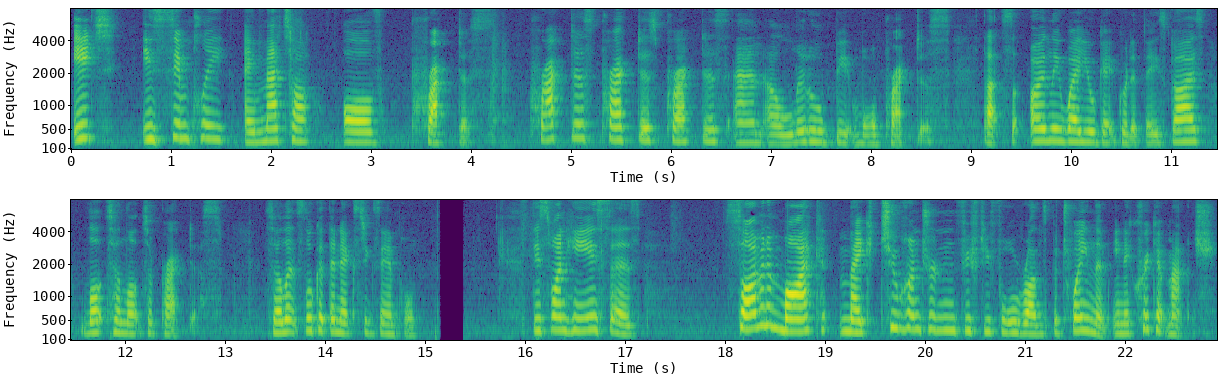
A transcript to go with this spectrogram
It is simply a matter of practice. Practice, practice, practice, and a little bit more practice. That's the only way you'll get good at these guys. Lots and lots of practice. So let's look at the next example. This one here says, Simon and Mike make 254 runs between them in a cricket match.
